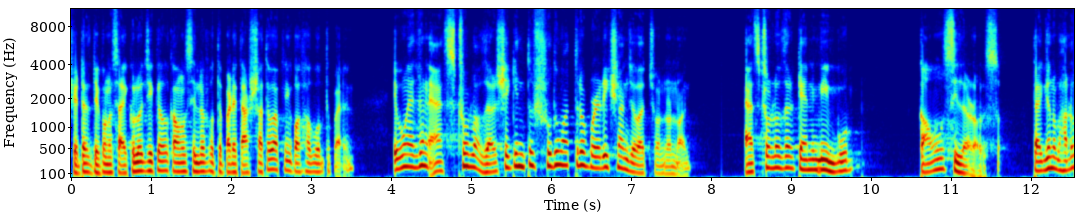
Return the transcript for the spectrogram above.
সেটা যে কোনো সাইকোলজিক্যাল কাউন্সিলর হতে পারে, তার সাথেও আপনি কথা বলতে পারেন। এবং একজন অ্যাস্ট্রোলজার সে কিন্তু শুধুমাত্র প্রেডিকশন যাওয়ার জন্য নয় astrologer can be good counsellor also তো একজন ভালো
